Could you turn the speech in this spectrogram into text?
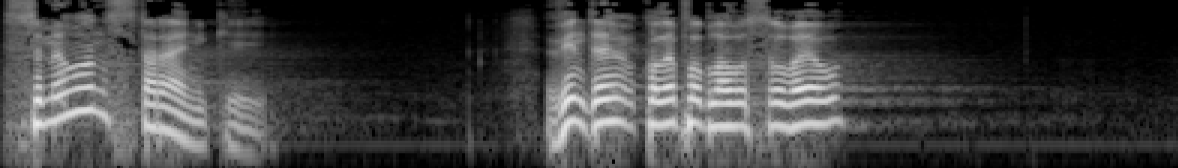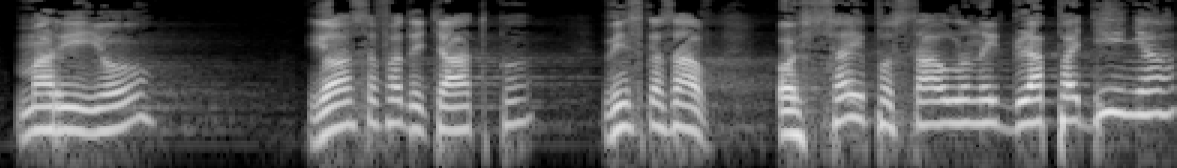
Симеон старенький. Він коли поблагословив Марію, Йосифа, дитятко, він сказав: ось цей поставлений для падіння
